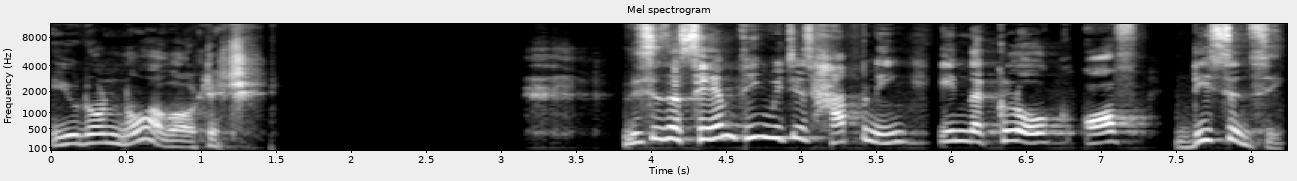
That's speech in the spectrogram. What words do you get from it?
you don't know about it. this is the same thing which is happening in the cloak of decency.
